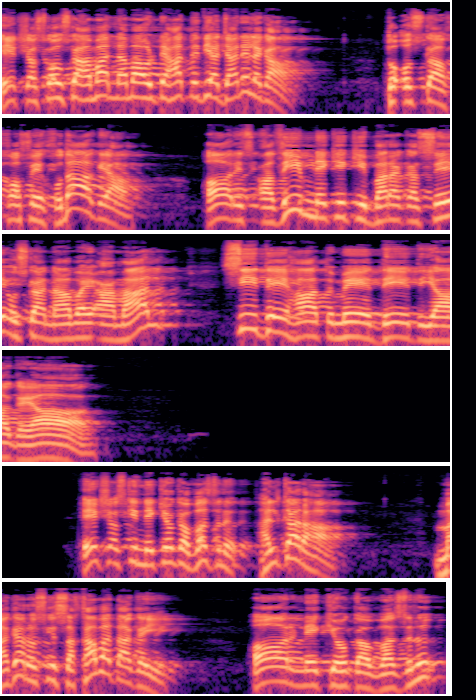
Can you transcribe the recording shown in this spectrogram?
एक शख्स को उसका अमाल नामा उल्टे हाथ में दिया जाने लगा। तो उसका खौफ खुदा आ गया और इस अजीम नेकी की बरकत से उसका नाम अमाल सीधे हाथ में दे दिया गया। एक शख्स की नेकियों का वज़न हल्का रहा, मगर उसकी सखावत आ गई। और नेकियों का वज़न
